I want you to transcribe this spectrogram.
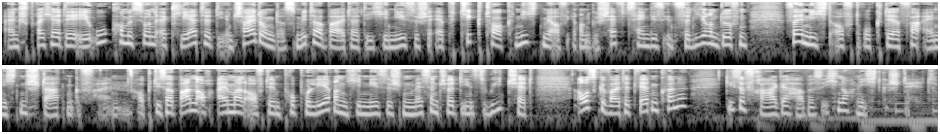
Ein Sprecher der EU-Kommission erklärte, die Entscheidung, dass Mitarbeiter die chinesische App TikTok nicht mehr auf ihren Geschäftshandys installieren dürfen, sei nicht auf Druck der Vereinigten Staaten gefallen. Ob dieser Bann auch einmal auf den populären chinesischen Messenger-Dienst WeChat ausgeweitet werden könne, diese Frage habe sich noch nicht gestellt.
